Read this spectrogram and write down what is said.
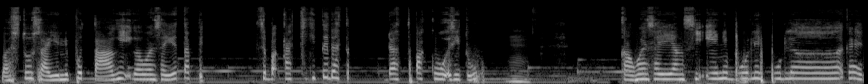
Lepas tu saya ni pun tarik kawan saya Tapi sebab kaki kita dah ter, dah terpaku kat situ Hmm. Kawan saya yang si A ni boleh pula kan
